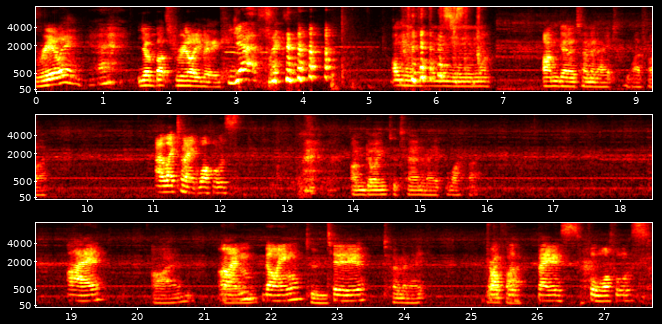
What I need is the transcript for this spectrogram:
really Really? yeah Your butt's really big. yes Um, I'm gonna terminate Wi-Fi. I like to make waffles. I'm going to terminate Wi-Fi. I I'm I'm going to to terminate drop Wi-Fi. the bass for waffles.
